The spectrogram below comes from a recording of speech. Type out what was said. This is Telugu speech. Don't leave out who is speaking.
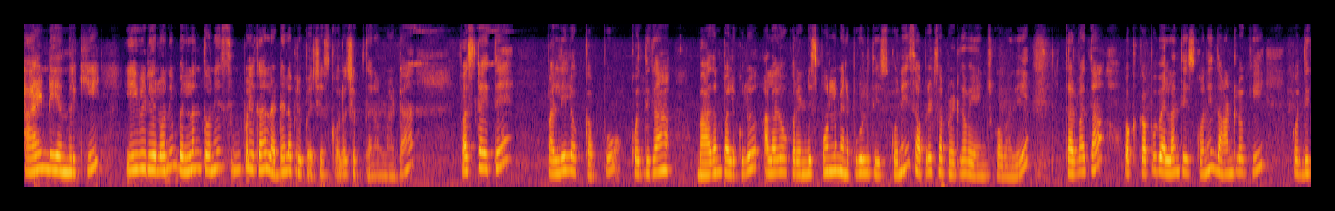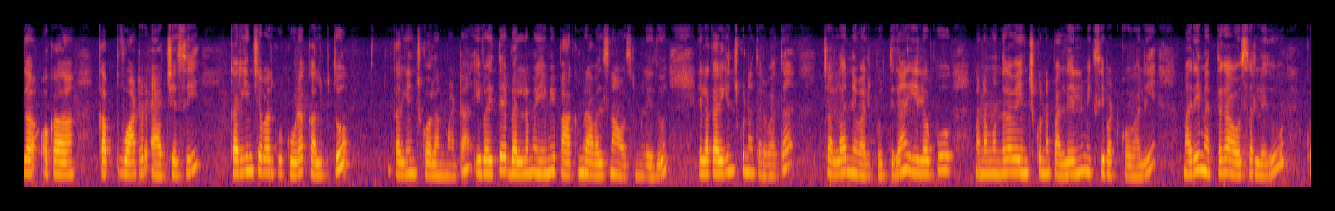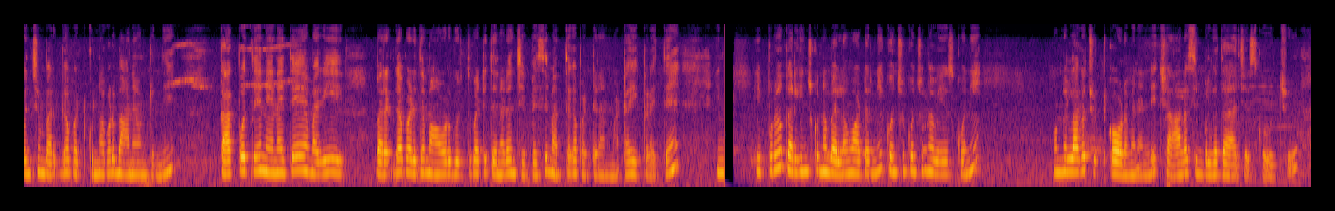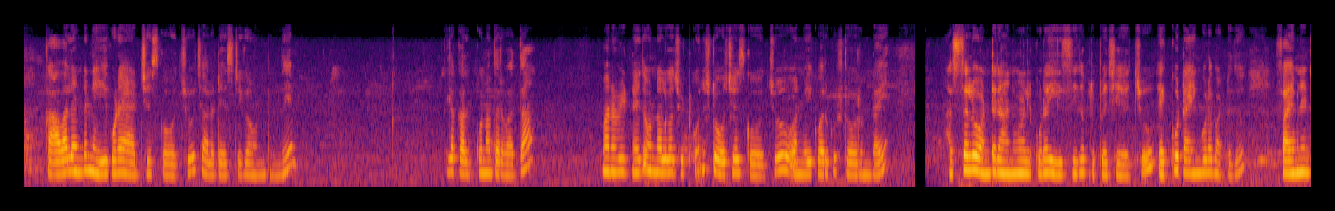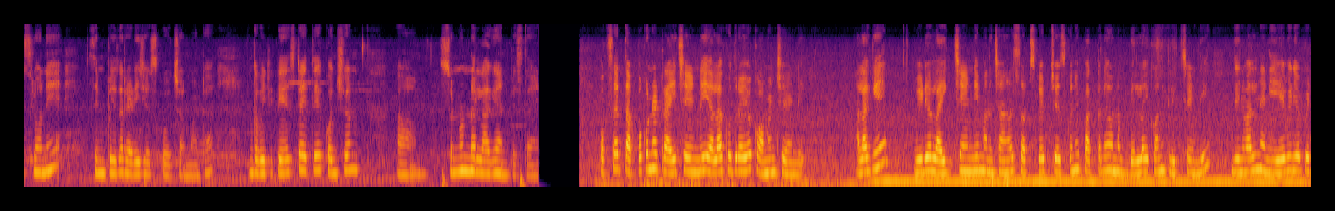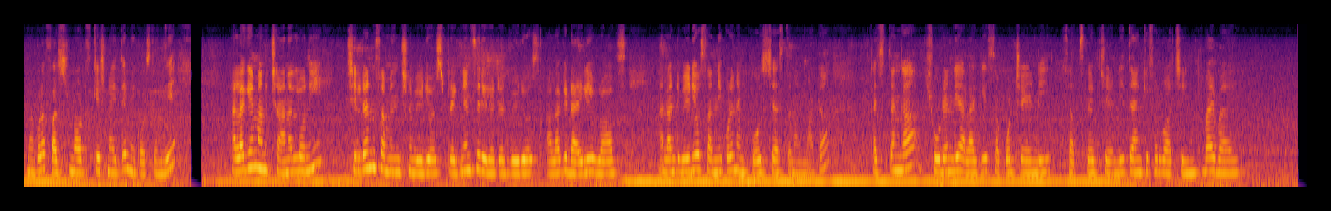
Speaker 1: హాయ్ అండి అందరికీ. ఈ వీడియోలోని బెల్లంతోనే సింపుల్గా లడ్డు ఎలా ప్రిపేర్ చేసుకోవాలో చెప్తానమాట ఫస్ట్ అయితే పల్లీలు ఒక కప్పు కొద్దిగా బాదం పలుకులు అలాగే ఒక రెండు స్పూన్ల మినపగుళ్ళు తీసుకొని సపరేట్ సపరేట్గా వేయించుకోవాలి. తర్వాత ఒక కప్పు బెల్లం తీసుకొని దాంట్లోకి కొద్దిగా ఒక కప్ వాటర్ యాడ్ చేసి కరిగించే వరకు కూడా కలుపుతూ కరిగించుకోవాలన్నమాట. ఇవైతే బెల్లం ఏమీ పాకం రావాల్సిన అవసరం లేదు. ఇలా కరిగించుకున్న తర్వాత చల్లారనివ్వాలి పూర్తిగా. ఈలోపు మనం ముందుగా వేయించుకున్న పల్లీలని మిక్సీ పట్టుకోవాలి. మరీ మెత్తగా అవసరం లేదు. కొంచెం బరగ్గా పట్టుకున్నా కూడా బాగానే ఉంటుంది. కాకపోతే నేనైతే మరీ బరగ్గా పడితే మావాడు గుర్తుపట్టి తినడం చెప్పేసి మెత్తగా పట్టాను అనమాట ఇక్కడైతే ఇప్పుడు కరిగించుకున్న బెల్లం వాటర్ని కొంచెం కొంచెంగా వేసుకొని ఉండలాగా చుట్టుకోవడమేనండి. చాలా సింపుల్గా తయారు చేసుకోవచ్చు. కావాలంటే నెయ్యి కూడా యాడ్ చేసుకోవచ్చు. చాలా టేస్టీగా ఉంటుంది. ఇలా కలుపుకున్న తర్వాత మనం వీటిని అయితే ఉండలుగా చుట్టుకొని స్టోర్ చేసుకోవచ్చు. వన్ వీక్ వరకు స్టోర్ ఉంటాయి. అస్సలు వంట రాని వాళ్ళు కూడా ఈజీగా ప్రిపేర్ చేయొచ్చు. ఎక్కువ టైం కూడా పట్టదు. ఫైవ్ మినిట్స్లోనే సింపుల్గా రెడీ చేసుకోవచ్చు అనమాట ఇంకా వీటి టేస్ట్ అయితే కొంచెం సున్నుండల్లాగే అనిపిస్తాయి ఒకసారి తప్పకుండా ట్రై చేయండి. ఎలా కుదిరాయో కామెంట్ చేయండి. అలాగే వీడియో లైక్ చేయండి. మన ఛానల్ సబ్స్క్రైబ్ చేసుకొని పక్కనే ఉన్న బెల్ ఐకాన్ క్లిక్ చేయండి. దీనివల్ల నేను ఏ వీడియో పెట్టినా కూడా ఫస్ట్ నోటిఫికేషన్ అయితే మీకు వస్తుంది. అలాగే మన ఛానల్లోని చిల్డ్రన్కి సంబంధించిన వీడియోస్ ప్రెగ్నెన్సీ రిలేటెడ్ వీడియోస్ అలాగే డైలీ వ్లాగ్స్ అలాంటి వీడియోస్ అన్నీ కూడా నేను పోస్ట్ చేస్తాను అనమాట ఖచ్చితంగా చూడండి అలాగే సపోర్ట్ చేయండి సబ్స్క్రైబ్ చేయండి. Thank you for watching bye bye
